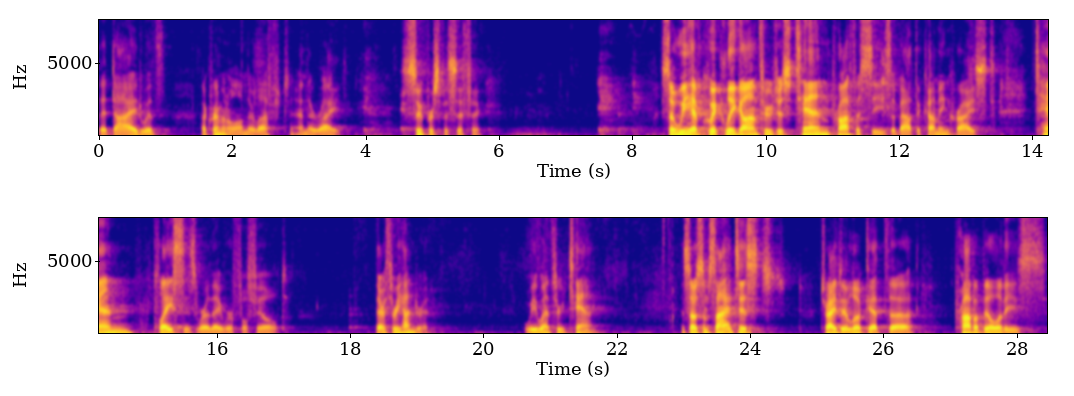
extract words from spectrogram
that died with a criminal on their left and their right? Super specific. So we have quickly gone through just 10 prophecies about the coming Christ, 10 places where they were fulfilled. There are 300. We went through 10. And so some scientists tried to look at the probabilities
